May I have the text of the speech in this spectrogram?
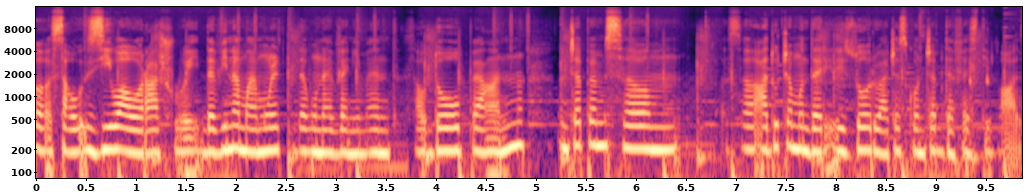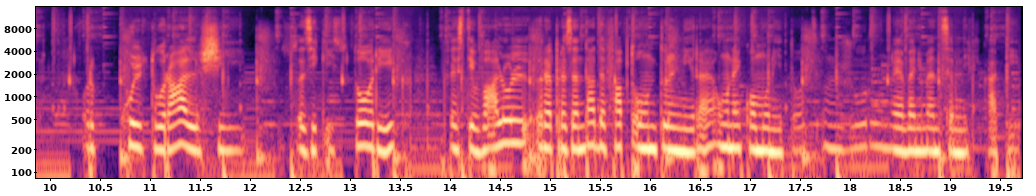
uh, sau ziua orașului devine mai mult de un eveniment sau două pe an, începem să, să aducem în derizoriu acest concept de festival. Ori cultural și, să zic, istoric, festivalul reprezenta de fapt o întâlnire a unei comunități în jurul unui eveniment semnificativ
